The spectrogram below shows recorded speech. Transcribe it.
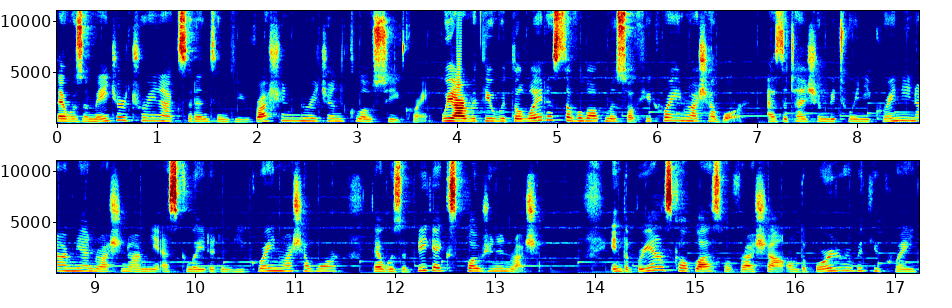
There was a major train accident in the Russian region close to Ukraine. We are with you with the latest developments of Ukraine-Russia war. As the tension between Ukrainian army and Russian army escalated in the Ukraine-Russia war, there was a big explosion in Russia. In the Bryansk Oblast of Russia on the border with Ukraine,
